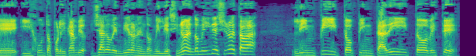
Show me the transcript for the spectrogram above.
eh, y Juntos por el Cambio ya lo vendieron en 2019. En 2019 estaba limpito, pintadito, ¿viste?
